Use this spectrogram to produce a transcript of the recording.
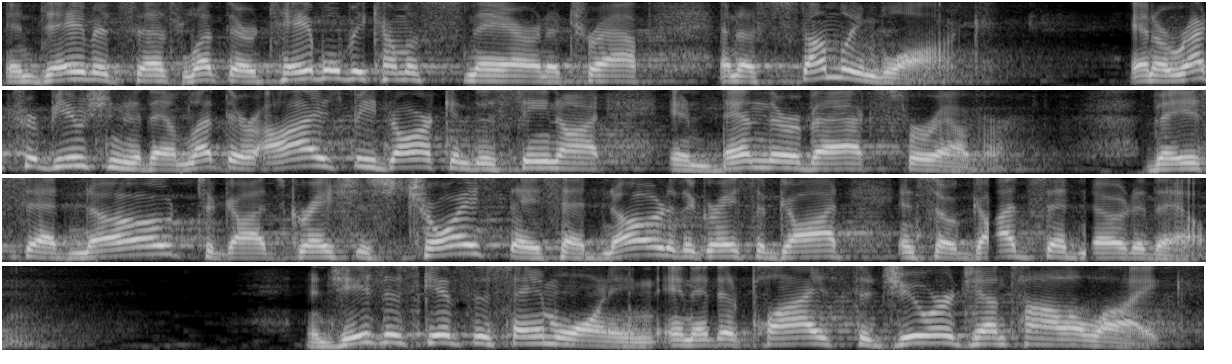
And David says, Let their table become a snare and a trap and a stumbling block and a retribution to them. Let their eyes be darkened to see not and bend their backs forever. They said no to God's gracious choice. They said no to the grace of God. And so God said no to them. And Jesus gives the same warning, and it applies to Jew or Gentile alike.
